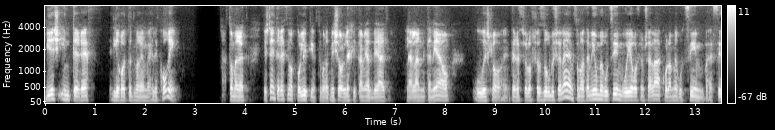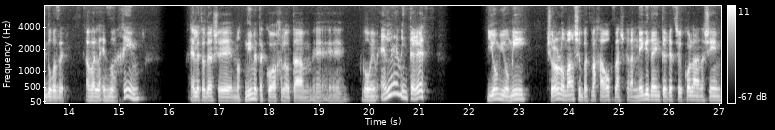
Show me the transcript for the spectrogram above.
יש אינטרס לראות את הדברים האלה קורים. זאת אומרת יש את האינטרסים הפוליטיים זאת אומרת מי שהולך איתם יד ביד להלן נתניהו הוא יש לו אינטרס שלו שזור בשלהם זאת אומרת הם יהיו מרוצים הוא יהיה ראש ממשלה כולם מרוצים בסידור הזה אבל האזרחים אלה אתה יודע שנותנים את הכוח לאותם אה, אה, גורמים אין להם אינטרס יומיומי שלא לומר שבטווח הארוך זה אשכרה נגד האינטרס של כל האנשים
